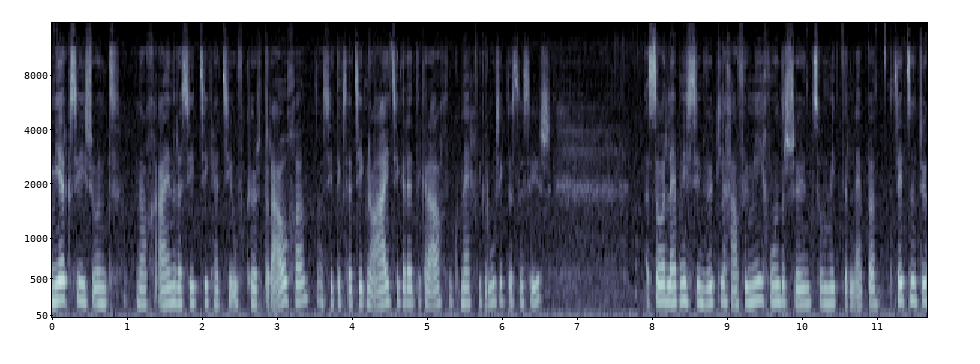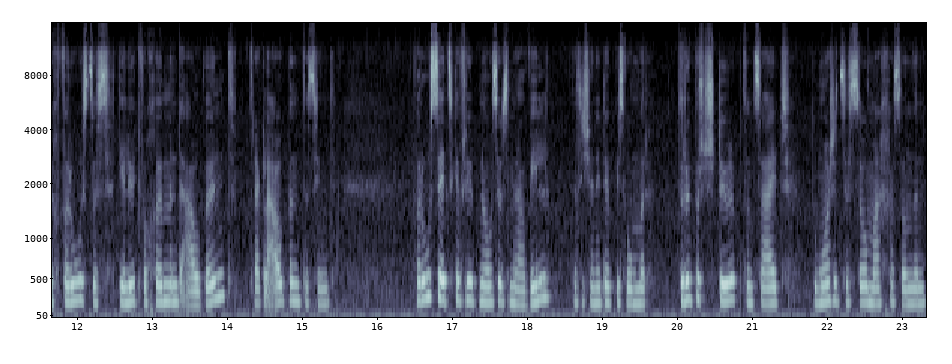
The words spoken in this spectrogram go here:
mir war und nach einer Sitzung hat sie aufgehört zu rauchen. Also sie hat gesagt, sie hat noch eine Zigarette geraucht und gemerkt, wie grusig das ist. So Erlebnisse sind wirklich auch für mich wunderschön zum Miterleben. Das setzt natürlich voraus, dass die Leute, die kommen, auch wollen, daran glauben. Das sind Voraussetzungen für Hypnose, dass man auch will. Das ist ja nicht etwas, wo man drüber stülpt und sagt, du musst jetzt es so machen, sondern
